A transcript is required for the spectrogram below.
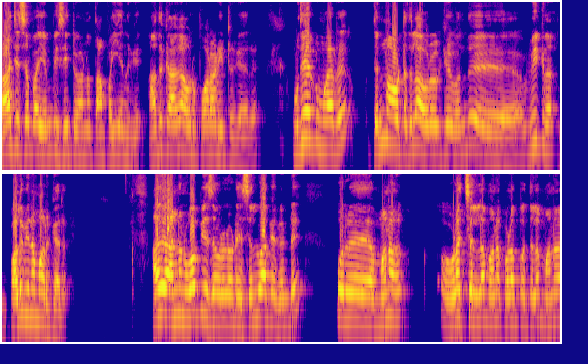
ராஜ்யசபா எம்பி சீட்டு வேணும் தான் பையனுக்கு. அதுக்காக அவர் போராடிட்டு இருக்காரு. உதயகுமார் தென் மாவட்டத்தில் அவருக்கு வந்து வீக்னஸ் பலவீனமாக இருக்கார். அது அண்ணன் ஓபிஎஸ் அவர்களுடைய செல்வாக்கை கண்டு ஒரு மன உளைச்சலில் மன குழப்பத்தில் மன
